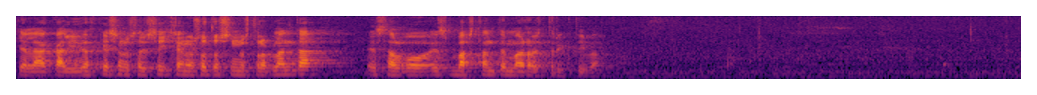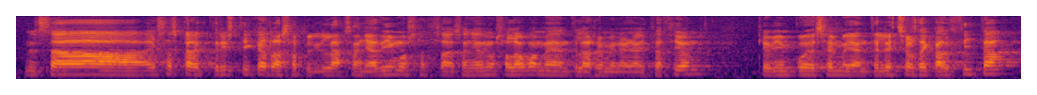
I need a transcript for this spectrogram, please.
que la calidad que se nos exige a nosotros en nuestra planta es, algo, es bastante más restrictiva. Esa, esas características las, las, añadimos, las añadimos al agua mediante la remineralización, que bien puede ser mediante lechos de calcita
